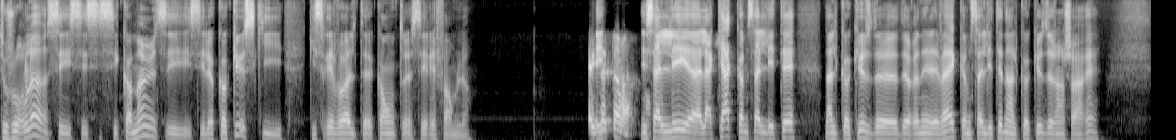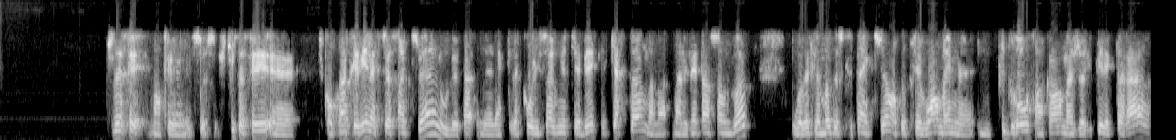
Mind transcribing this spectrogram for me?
toujours là. C'est commun. C'est le caucus qui, qui se révolte contre ces réformes-là. Exactement. Et ça l'est à la CAQ comme ça l'était dans le caucus de, de René Lévesque, comme ça l'était dans le caucus de Jean Charest. Tout à fait. Donc, euh, je, suis tout à fait. euh, je comprends très bien la situation actuelle où le, la, la coalition Avenir Québec cartonne dans, dans les intentions de vote, ou avec le mode de scrutin actuel, on peut prévoir même euh, une plus grosse encore majorité électorale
